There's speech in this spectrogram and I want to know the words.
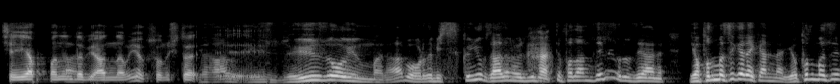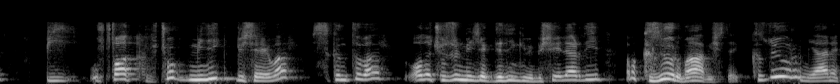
şey yapmanın da bir anlamı yok. Sonuçta yüzde yüz oyun var abi. Orada bir sıkın yok. Zaten öldü bitti falan demiyoruz yani. Yapılması gerekenler yapılmadı. bir ufak çok minik bir şey var. Sıkıntı var. O da çözülmeyecek dediğin gibi bir şeyler değil. Ama kızıyorum abi işte. Kızıyorum yani.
